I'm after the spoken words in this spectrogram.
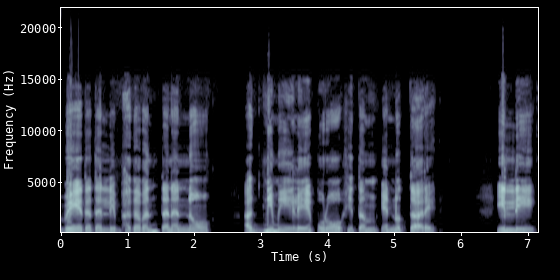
ವೇದದಲ್ಲಿ ಭಗವಂತನನ್ನು ಅಗ್ನಿಮೀಳೆ ಪುರೋಹಿತಂ ಎನ್ನುತ್ತಾರೆ. ಇಲ್ಲಿ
